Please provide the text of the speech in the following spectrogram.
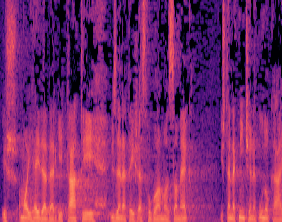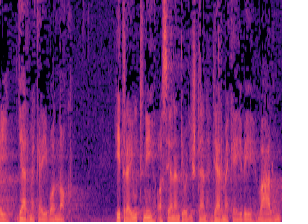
És a mai Heidelbergi KT üzenete is ezt fogalmazza meg, Istennek nincsenek unokái, gyermekei vannak. Hitre jutni azt jelenti, hogy Isten gyermekeivé válunk.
